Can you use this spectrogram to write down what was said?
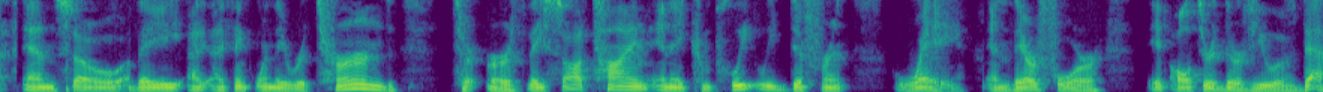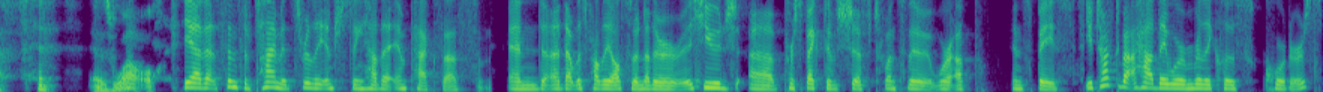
and so they, I, I think when they returned to Earth, they saw time in a completely different way and therefore it altered their view of death as well. Yeah, that sense of time, it's really interesting how that impacts us. And uh, that was probably also another huge uh, perspective shift once they were up in space. You talked about how they were in really close quarters.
